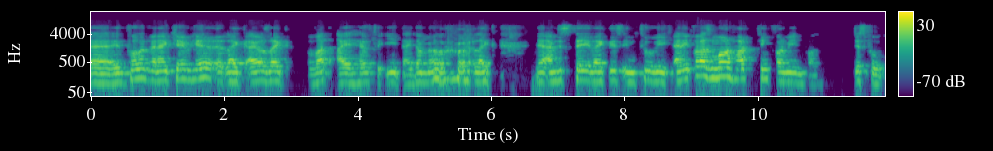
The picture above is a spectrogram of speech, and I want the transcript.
uh, in Poland when I came here, like I was like, what I have to eat? I don't know. like, yeah, I'm just staying like this in two weeks, and it was more hard thing for me in Poland, just food.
